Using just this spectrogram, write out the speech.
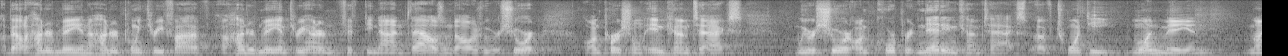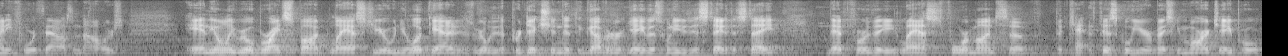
about 100 million, 100.35, 100 million, 359,000 dollars we were short on personal income tax. We were short on corporate net income tax of $21,094,000. And the only real bright spot last year when you look at it is really the prediction that the governor gave us when he did his state of the state that for the last four months of the fiscal year, basically March, April,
